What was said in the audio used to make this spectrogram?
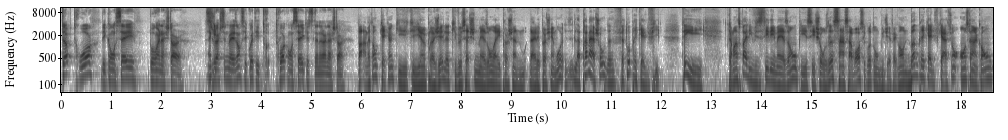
Top 3 des conseils pour un acheteur. Si tu veux acheter une maison, c'est quoi tes trois conseils que tu donnerais à un acheteur? Bah, mettons quelqu'un qui, qui, a un projet, là, qui veut s'acheter une maison dans les, prochaines, dans les prochains mois, la première chose, fais-toi préqualifier. Tu sais, commence pas à aller visiter des maisons puis ces choses-là sans savoir c'est quoi ton budget. Fait qu'on a une bonne préqualification, on se rend compte,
